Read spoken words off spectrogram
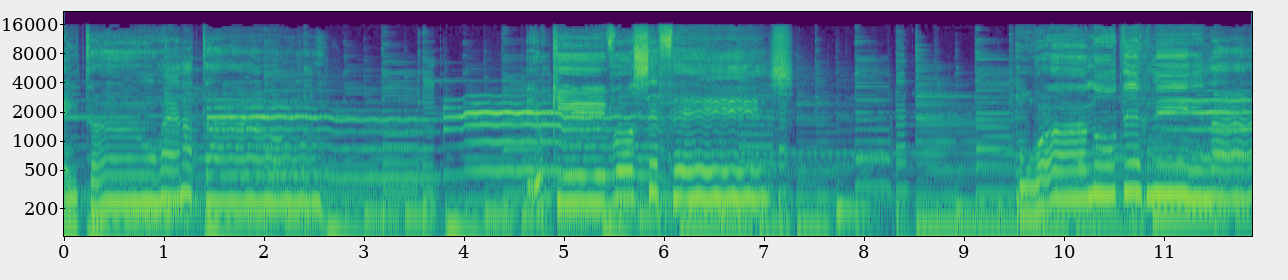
Então é Natal. E o que você fez? O ano termina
